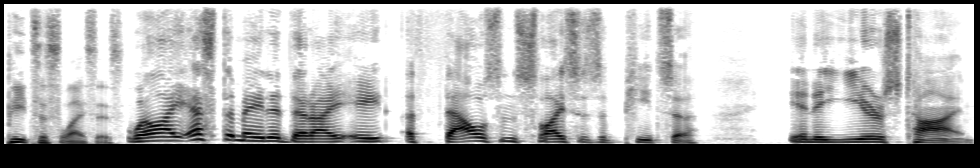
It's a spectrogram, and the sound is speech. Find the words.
pizza slices? Well, I estimated that I ate a thousand slices of pizza in a year's time.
